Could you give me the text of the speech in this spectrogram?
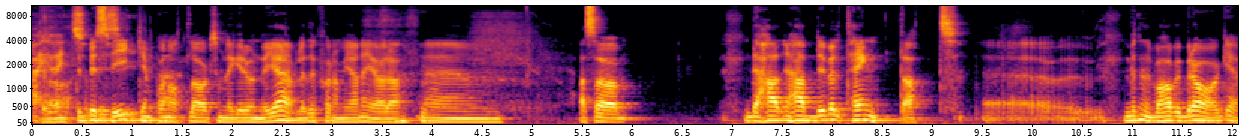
Nej, jag är inte Alltså, besviken besviken, på något lag som ligger under Gävle, det får de gärna göra. Ehm, alltså, det hade, jag hade väl tänkt att... Uh, vet inte, vad har vi Brage?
